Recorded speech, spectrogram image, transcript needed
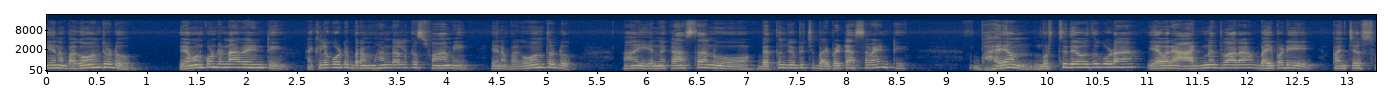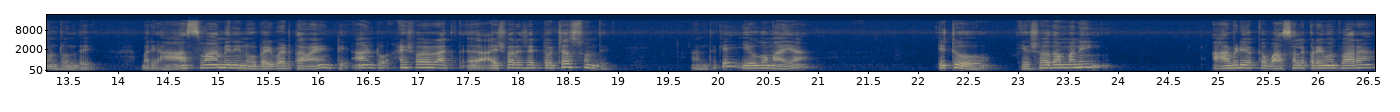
ఈయన భగవంతుడు. ఏమనుకుంటున్నావేంటి అఖిలకోటి బ్రహ్మాండాలకు స్వామి ఈయన భగవంతుడు. ఈయన కాస్త నువ్వు బెత్తం చూపించి భయపెట్టేస్తావేంటి భయం మృత్యుదేవత కూడా ఎవరి ఆజ్ఞ ద్వారా భయపడి పనిచేస్తుంటుంది. మరి ఆ స్వామిని నువ్వు భయపెడతావా ఏంటి? అంటూ ఐశ్వర్య ఐశ్వర్యశక్తి వచ్చేస్తుంది. అందుకే యోగమాయ ఇటు యశోదమ్మని ఆవిడ యొక్క వాత్సల్య ప్రేమ ద్వారా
